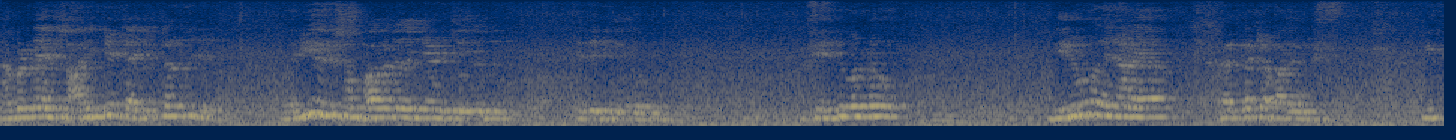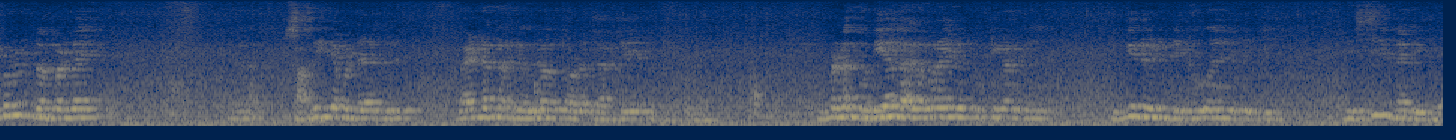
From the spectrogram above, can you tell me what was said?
നമ്മളുടെ സാഹിത്യ ചരിത്രത്തിൽ വലിയൊരു സംഭാവന തന്നെയാണ് ചെയ്തത് എന്നെനിക്ക് തോന്നുന്നു. പക്ഷെ എന്തുകൊണ്ട് നിരൂപകനായ കൽക്കറ്റ ബാലകൃഷ്ണൻ ഇപ്പോഴും നമ്മളുടെ സാഹിത്യ മണ്ഡലത്തിൽ വേണ്ടത്ര ഗൗരവത്തോടെ ചർച്ച ചെയ്യപ്പെട്ടിട്ടുണ്ട് നമ്മളുടെ പുതിയ തലമുറയിലെ കുട്ടികൾക്ക് ഇങ്ങനൊരു നിരൂപകനെ പറ്റി നിശ്ചയിക്കുന്നില്ല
